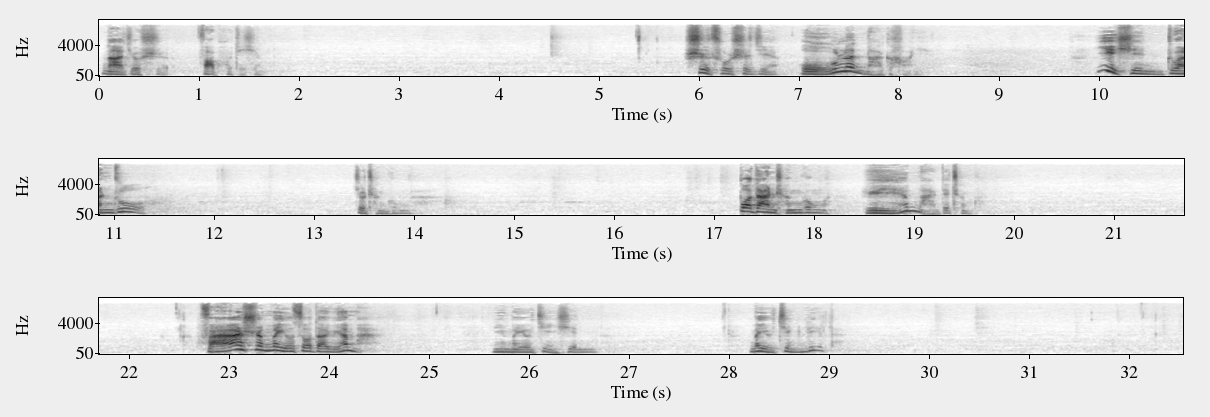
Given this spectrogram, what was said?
那就是发菩提心。事出世间，无论哪个行业，一心专注就成功了。不但成功啊，圆满的成功。凡是没有做到圆满，你没有尽心，没有尽力了。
